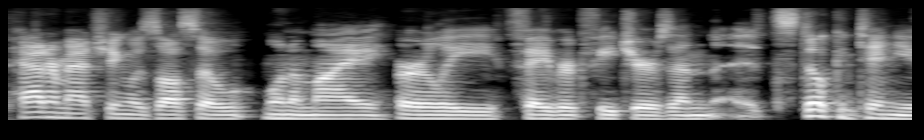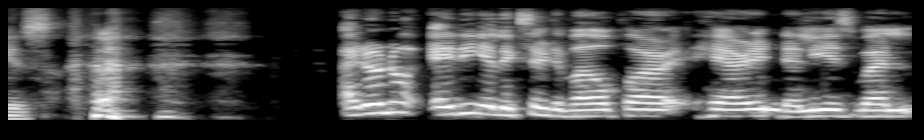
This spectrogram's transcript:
pattern matching was also one of my early favorite features and it still continues i don't know any elixir developer here in delhi as well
